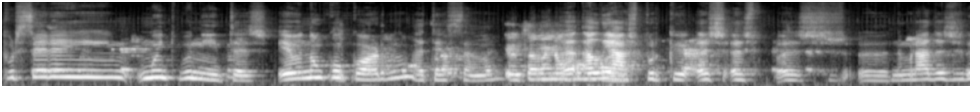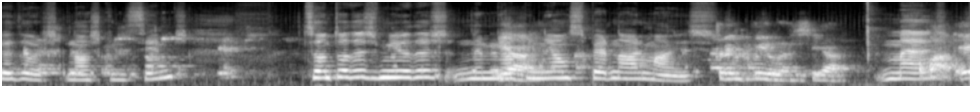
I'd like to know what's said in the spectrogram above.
por serem muito bonitas. Eu não concordo, atenção. Eu também não concordo. Aliás, porque as, as, as uh, namoradas de jogadores que nós conhecemos são todas miúdas, na minha yeah. opinião, super normais. Tranquilas, yeah. Mas. Opa, é,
